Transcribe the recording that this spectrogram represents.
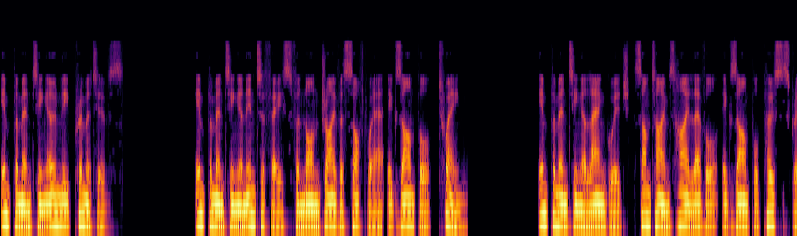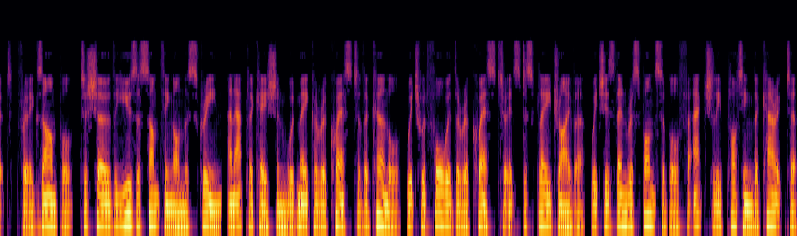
Implementing only primitives Implementing an interface for non-driver software example, Twain. Implementing a language, sometimes high-level example PostScript, for example, to show the user something on the screen, an application would make a request to the kernel, which would forward the request to its display driver, which is then responsible for actually plotting the character,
